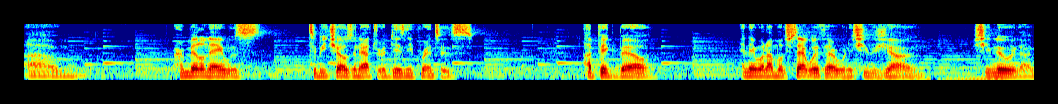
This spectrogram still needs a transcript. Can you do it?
Um, her middle name was to be chosen after a Disney princess. I picked Belle. And then when I'm upset with her when she was young, she knew it. I,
